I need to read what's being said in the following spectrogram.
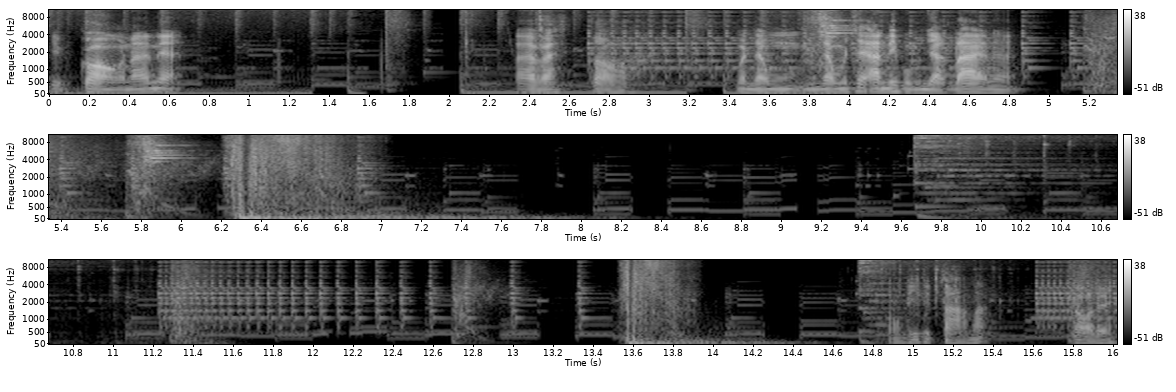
สิบกล่องนะเนี่ย ไปไปต่อ มันยังยังไม่ใช่อันที่ผมอยากได้นะของที่สิบสามอะต่อเลย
